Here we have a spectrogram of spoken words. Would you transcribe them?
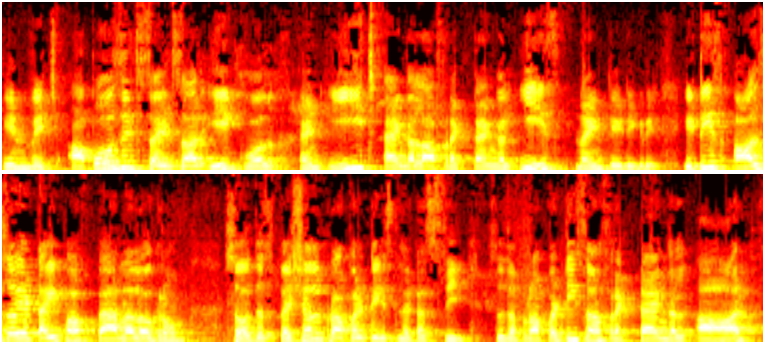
in which opposite sides are equal and each angle of rectangle is 90 degree. It is also a type of parallelogram. So the special properties let us see. So the properties of rectangle are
